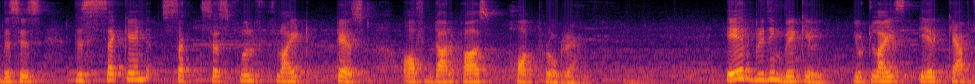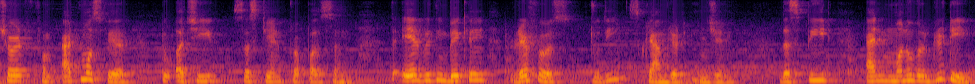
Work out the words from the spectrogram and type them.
This is the second successful flight test of DARPA's HAWC program. Air breathing vehicle utilize air captured from atmosphere to achieve sustained propulsion. The air-breathing vehicle refers to the scramjet engine. The speed and maneuverability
